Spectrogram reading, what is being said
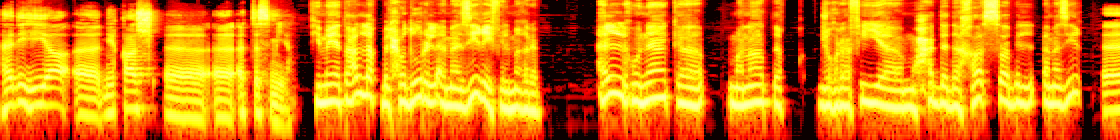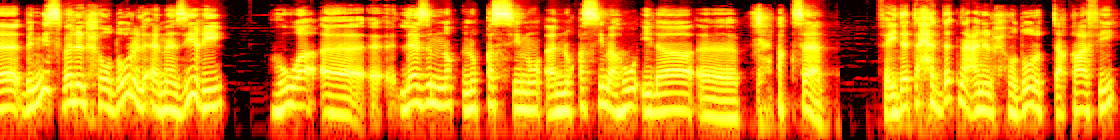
هذه هي نقاش التسمية. فيما يتعلق بالحضور الأمازيغي في المغرب هل هناك مناطق جغرافية محددة خاصة بالأمازيغ؟ بالنسبة للحضور الأمازيغي هو لازم نقسم نقسمه إلى أقسام. فإذا تحدثنا عن الحضور الثقافي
